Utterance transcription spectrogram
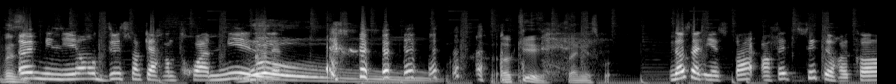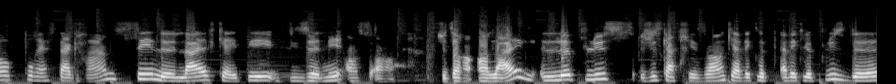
Vas-y. 1 million 243 000. Wow! ok, ça n'est pas. Non, ça niaise pas. En fait, c'est un record pour Instagram. C'est le live qui a été visionné en, en- je veux dire, en live le plus jusqu'à présent, qui avec le, avec le plus de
